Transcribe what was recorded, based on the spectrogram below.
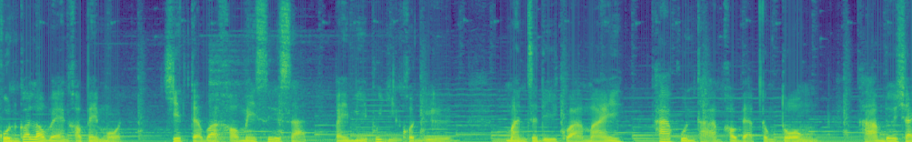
คุณก็ระแวงเขาไปหมด คิดแต่ว่าเขาไม่ซื่อสัตย์ไปมีผู้หญิงคนอื่น มันจะดีกว่าไหม ถ้าคุณถามเขาแบบตรงๆ ถามโดยใช้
